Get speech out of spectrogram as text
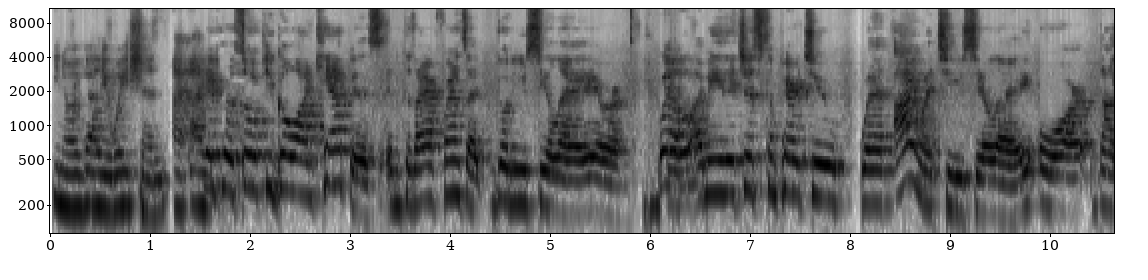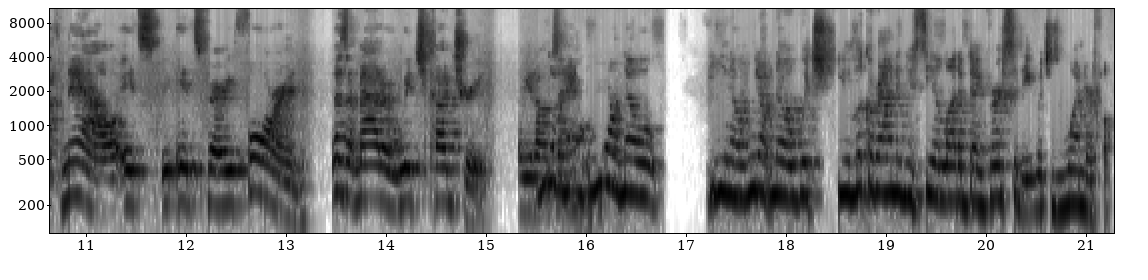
you know, evaluation. I, Okay, so- so if you go on campus, and because I have friends that go to UCLA, or Well- I mean, it's just compared to when I went to UCLA, or like now, it's it's very foreign. Doesn't matter which country. You know what I'm we, don't, saying? we don't know. You know, we don't know which. You look around and you see a lot of diversity, which is wonderful.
